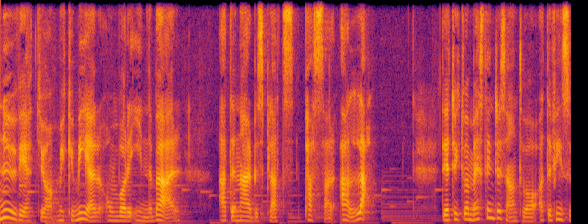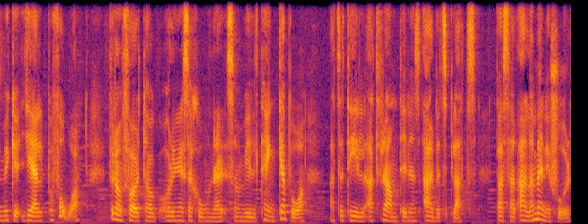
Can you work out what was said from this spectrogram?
Nu vet jag mycket mer om vad det innebär att en arbetsplats passar alla. Det jag tyckte var mest intressant var att det finns så mycket hjälp att få för de företag och organisationer som vill tänka på att se till att framtidens arbetsplats passar alla människor,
